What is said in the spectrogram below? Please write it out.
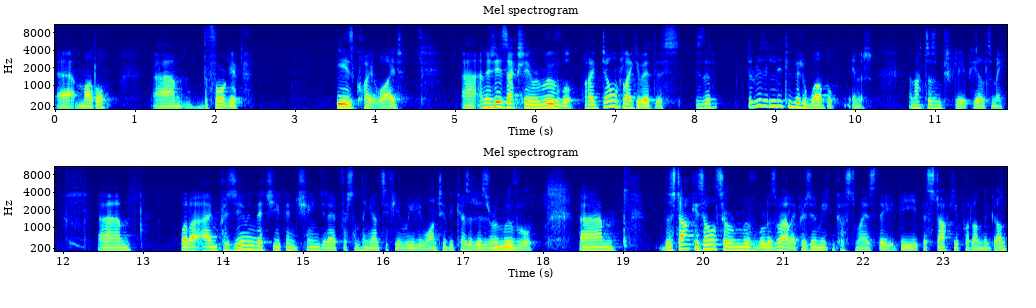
uh, model. Um, the foregrip is quite wide. Uh, and it is actually removable. What I don't like about this is that there is a little bit of wobble in it, and that doesn't particularly appeal to me. Um, but I, am presuming that you can change it out for something else if you really want to because it is removable. Um, the stock is also removable as well. I presume you can customize the, the, the stock you put on the gun.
